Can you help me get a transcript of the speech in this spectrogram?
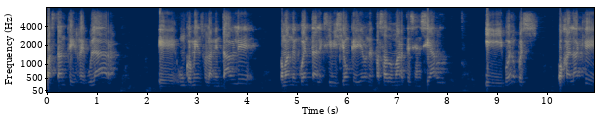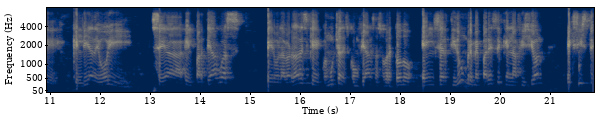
bastante irregular, eh, un comienzo lamentable, tomando en cuenta la exhibición que dieron el pasado martes en Seattle. Y bueno, pues ojalá que, que el día de hoy sea el parteaguas, pero la verdad es que con mucha desconfianza, sobre todo, e incertidumbre, me parece que en la afición existe,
